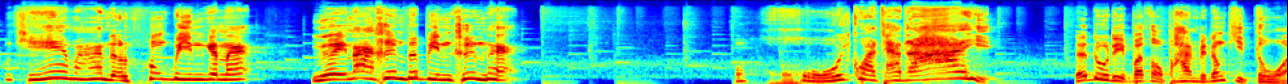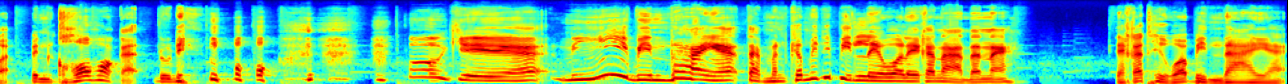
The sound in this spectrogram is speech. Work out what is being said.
โอเค มาเดี๋ยวลองบินกันนะ เงยหน้าขึ้นเพื่อบินขึ้นฮะ โอ้โห กว่าจะได้ แล้วดูดิประสบพันธ์ไปต้องกี่ตัว เป็นคอกอะดูดิ โอเคฮะ นี่บินได้ฮะ แต่มันก็ไม่ได้บินเร็วอะไรขนาดนั้นนะ แต่ก็ถือว่าบินได้ฮะ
